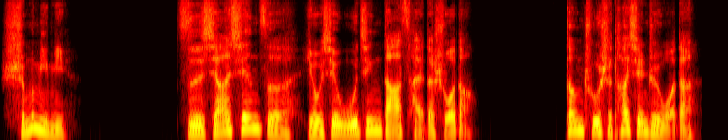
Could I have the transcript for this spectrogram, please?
什么秘密？紫霞仙子有些无精打采的说道：“当初是他先追我的。”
